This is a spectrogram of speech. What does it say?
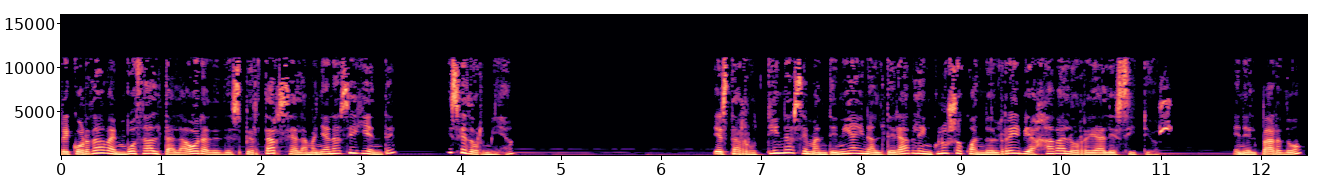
recordaba en voz alta la hora de despertarse a la mañana siguiente y se dormía. Esta rutina se mantenía inalterable incluso cuando el rey viajaba a los reales sitios. En el Pardo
